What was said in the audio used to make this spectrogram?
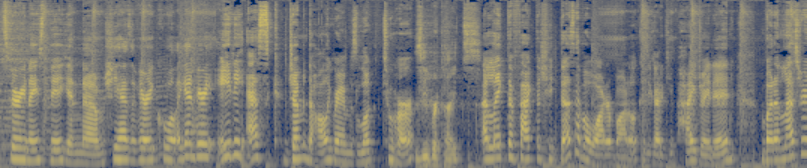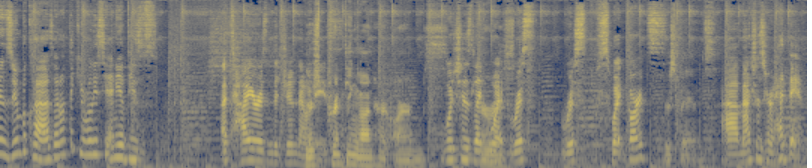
It's very nice, big, and um, she has a very cool, again, very 80-esque Jem and the Holograms look to her. Zebra tights. I like the fact that she does have a water bottle, because you gotta keep hydrated. But unless you're in Zumba class, I don't think you really see any of these attires in the gym nowadays. There's printing on her arms. Which is like what, wrist. wrist, sweat guards? Wristbands. Uh, matches her headband.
